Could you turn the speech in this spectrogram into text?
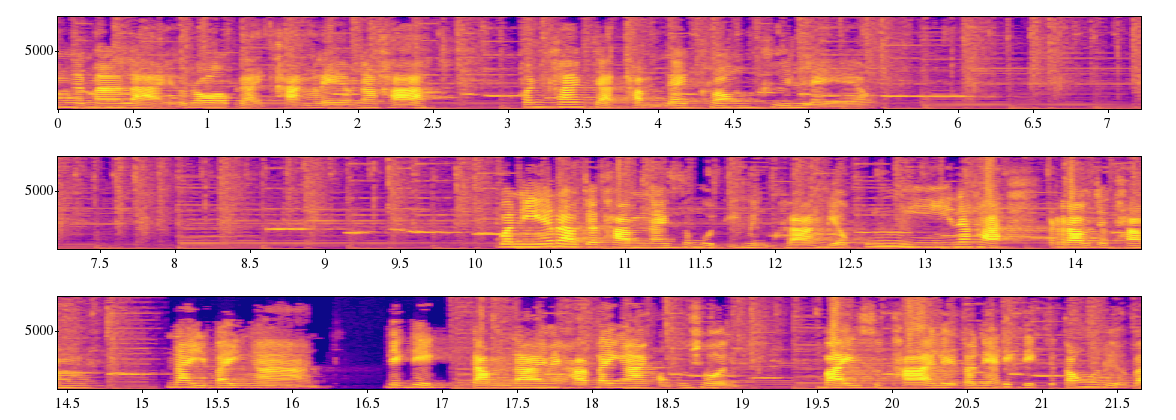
ำกันมาหลายรอบหลายครั้งแล้วนะคะ ค่อนข้างจะทำได้คล่องขึ้นแล้ว วันนี้เราจะทำในสมุดอีกหนึ่งครั้ง เดี๋ยวพรุ่งนี้นะคะ เราจะทำในใบงาน เด็กๆจำได้ไหมคะ ใบงานของผู้ชน ใบสุดท้ายเลยตอนนี้เด็ก ๆ จะต้องเหลือใบ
